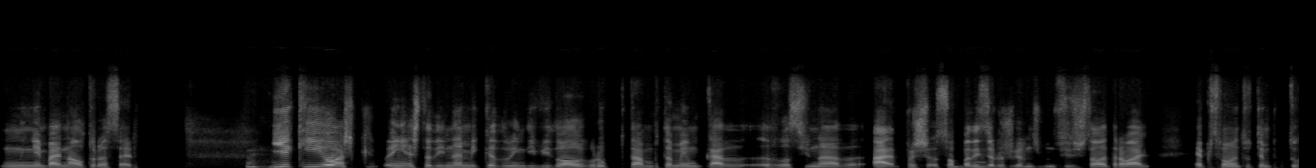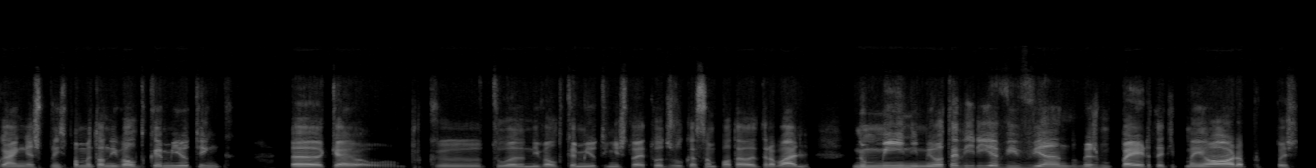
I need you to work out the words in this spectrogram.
ninguém vai na altura certa. Uhum. E aqui eu acho que em esta dinâmica do individual grupo está também um bocado relacionada. Ah, pois só para uhum. dizer, os grandes benefícios do teletrabalho é principalmente o tempo que tu ganhas, principalmente ao nível de commuting, Uh, que é, porque tu a nível de commuting, isto é, a tua deslocação para o teletrabalho, no mínimo, eu até diria vivendo mesmo perto, é tipo meia hora, porque depois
